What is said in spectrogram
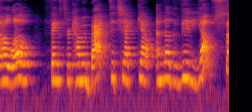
hello. Thanks for coming back to check out another video. So,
